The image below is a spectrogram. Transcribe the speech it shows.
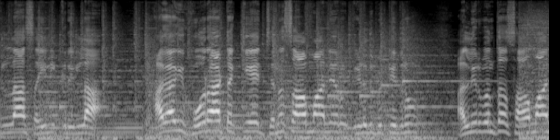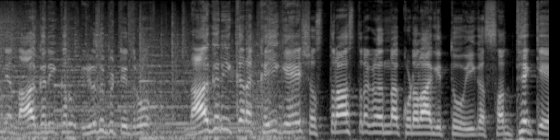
ಇಲ್ಲ, ಸೈನಿಕರಿಲ್ಲ. ಹಾಗಾಗಿ ಹೋರಾಟಕ್ಕೆ ಜನಸಾಮಾನ್ಯರು ಇಳಿದು ಬಿಟ್ಟಿದ್ರು ಅಲ್ಲಿರುವಂಥ ಸಾಮಾನ್ಯ ನಾಗರಿಕರು ಇಳಿದು ಬಿಟ್ಟಿದ್ರು ನಾಗರಿಕರ ಕೈಗೆ ಶಸ್ತ್ರಾಸ್ತ್ರಗಳನ್ನು ಕೊಡಲಾಗಿತ್ತು. ಈಗ ಸದ್ಯಕ್ಕೆ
